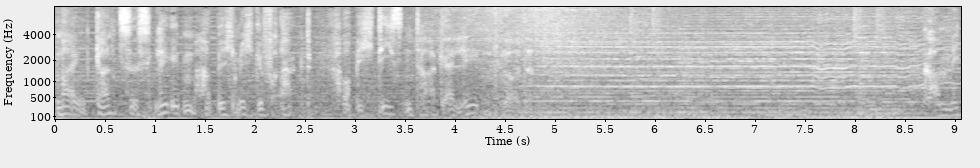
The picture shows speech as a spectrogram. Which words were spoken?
Mein ganzes Leben habe ich mich gefragt, ob ich diesen Tag erleben würde. Komm mit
